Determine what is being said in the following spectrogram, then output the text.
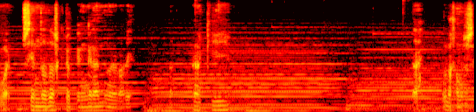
Bueno, siendo dos creo que en grande me va bien. Aquí... Ah, lo dejamos así.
